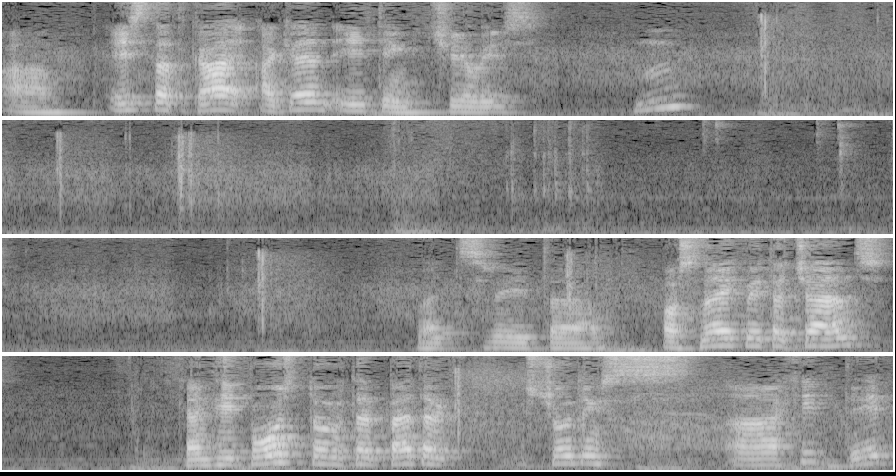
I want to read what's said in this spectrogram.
Um, is that guy again eating chilies? Hmm? Let's read. Uh, oh, Snake with a chance. Can he post to the better shooting? Uh, he did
